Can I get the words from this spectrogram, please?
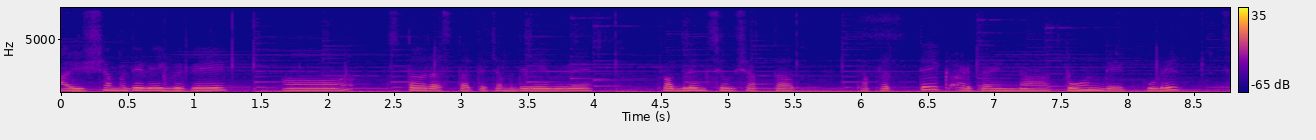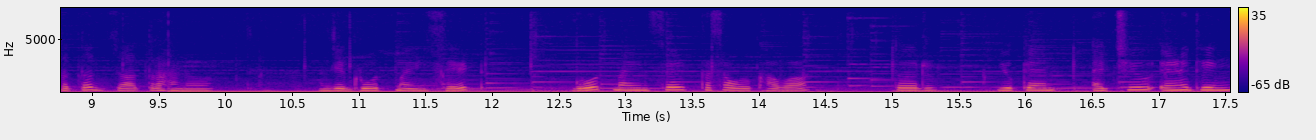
आयुष्यामध्ये वेगवेगळे स्तर असतात. त्याच्यामध्ये वेगवेगळे प्रॉब्लेम्स येऊ शकतात. त्या प्रत्येक अडचणींना तोंड देत पुढे सतत जात राहणं म्हणजे ग्रोथ माइंडसेट ग्रोथ माइंडसेट कसा ओळखावा? तर यू कॅन अचीव एनिथिंग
